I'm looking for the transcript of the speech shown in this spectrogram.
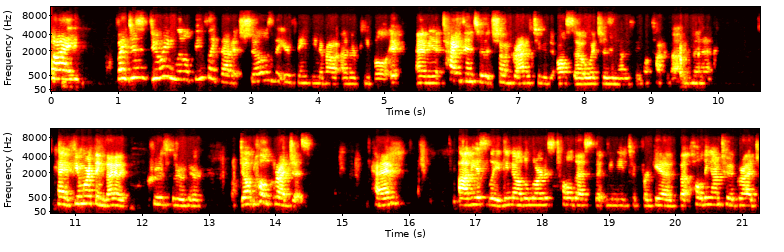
by by just doing little things like that, it shows that you're thinking about other people. It, I mean, it ties into showing gratitude also, which is another thing we'll talk about in a minute. Okay, a few more things. I gotta cruise through here. Don't hold grudges. Okay. Obviously, we know the Lord has told us that we need to forgive, but holding on to a grudge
